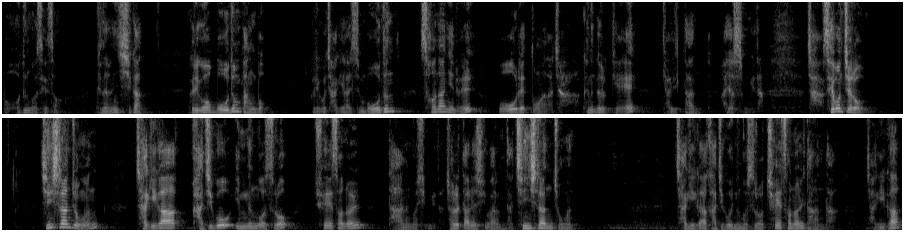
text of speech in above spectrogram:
모든 것에서 그는 시간 그리고 모든 방법 그리고 자기가 있는 모든 선한 일을 오랫동안 하자. 그는 그렇게 결단하였습니다. 자, 세 번째로 진실한 종은 자기가 가지고 있는 것으로 최선을 다하는 것입니다. 저를 따르시기 바랍니다. 진실한 종은 자기가 가지고 있는 것으로 최선을 다한다. 자기가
